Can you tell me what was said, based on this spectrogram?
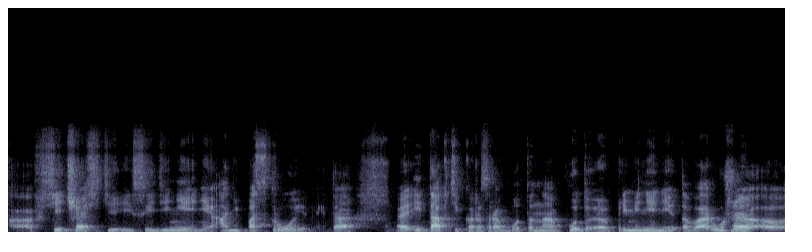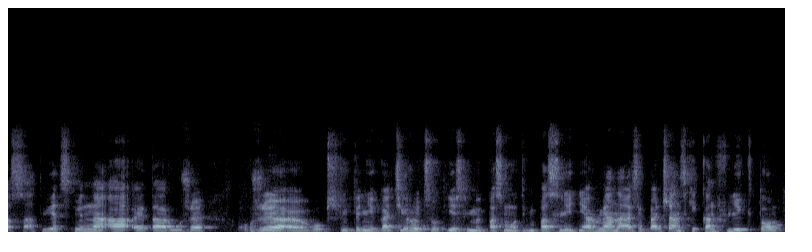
а, все части и соединения, они построены, да, э, и тактика разработана под применение этого оружия, соответственно, а это оружие уже, в общем-то, не котируется. Вот если мы посмотрим последний армяно-азербайджанский конфликт, то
